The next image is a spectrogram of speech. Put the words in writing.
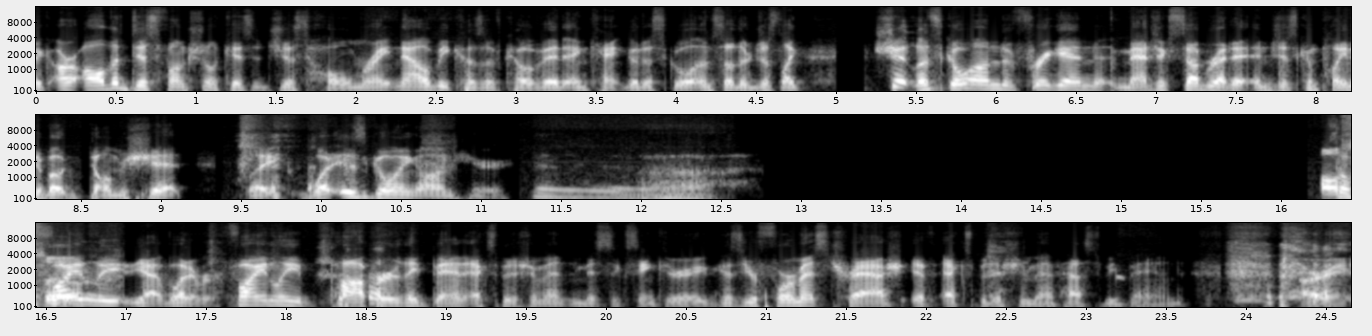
like are all the dysfunctional kids just home right now because of COVID and can't go to school and so they're just like shit, let's go on to friggin' Magic subreddit and just complain about dumb shit. Like what is going on here? Uh. Ugh. also, so finally, yeah, whatever. Finally, Pauper, they ban Expedition Map and Mystic Sanctuary because your format's trash if Expedition Map has to be banned. All right.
